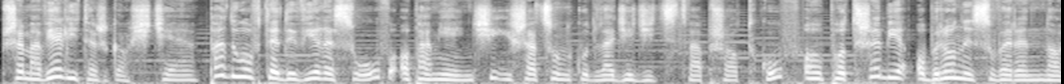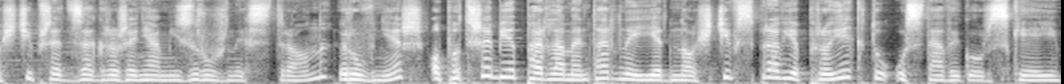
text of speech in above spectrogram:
Przemawiali też goście. Padło wtedy wiele słów o pamięci i szacunku dla dziedzictwa przodków, o potrzebie obrony suwerenności przed zagrożeniami z różnych stron, również o potrzebie parlamentarnej jedności w sprawie projektu ustawy górskiej.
